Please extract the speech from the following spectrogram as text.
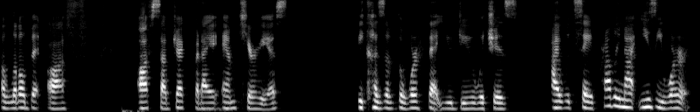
a little bit off off subject, but I am curious because of the work that you do, which is, I would say, probably not easy work.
